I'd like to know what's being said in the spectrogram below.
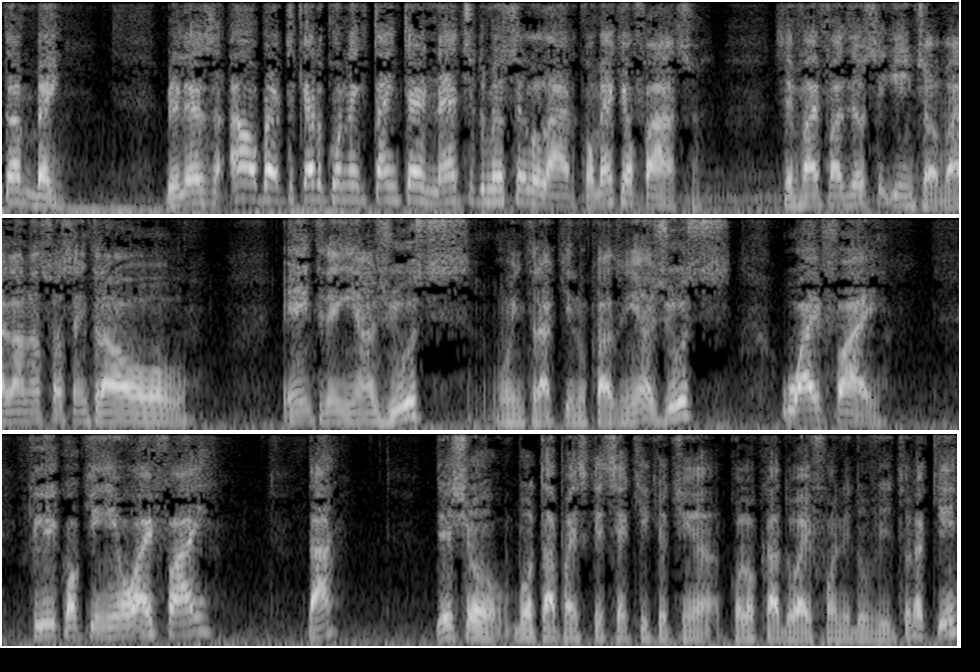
também. Beleza? Ah, Alberto, quero conectar a internet do meu celular. Como é que eu faço? Você vai fazer o seguinte, ó, vai lá na sua central, entre em ajustes, vou entrar aqui no caso em ajustes, Wi-Fi. Clico aqui em Wi-Fi, tá? Deixa eu botar para esquecer aqui que eu tinha colocado o iPhone do Vitor aqui,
